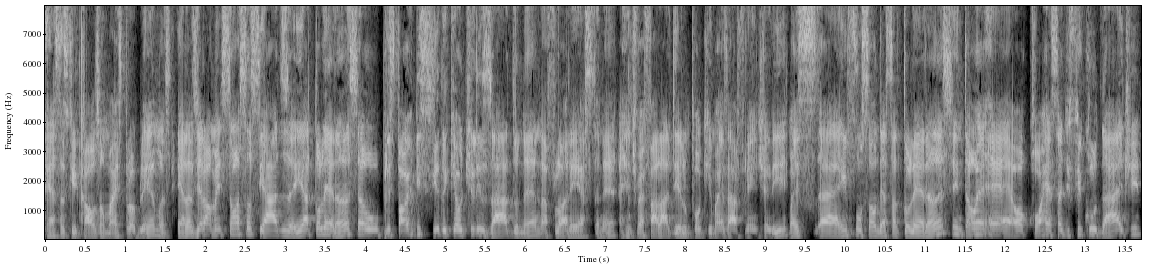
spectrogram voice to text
essas que causam mais problemas, elas geralmente estão associadas aí à tolerância ao principal herbicida que é utilizado, né, na floresta, né? A gente vai falar dele um pouquinho mais à frente ali, mas é, em função dessa tolerância, então é, é, ocorre essa dificuldade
